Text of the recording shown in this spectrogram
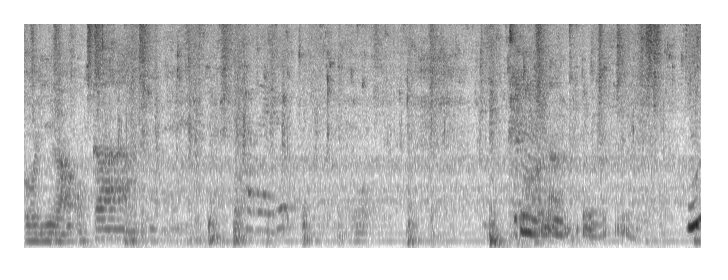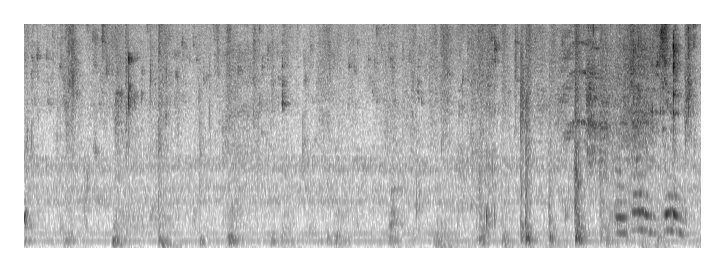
残りはお母さん。全部全部ね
